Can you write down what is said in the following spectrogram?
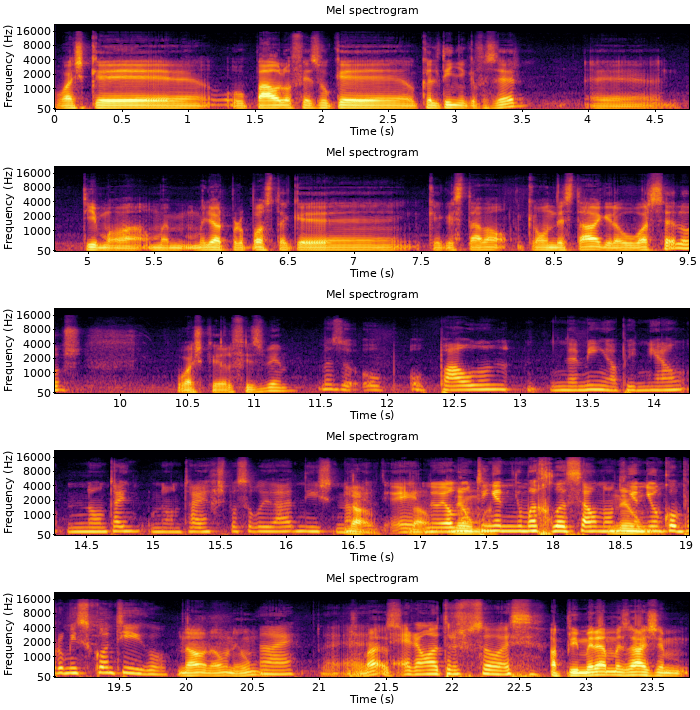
Eu acho que o Paulo fez o que, o que ele tinha que fazer. Eh, tinha uma, uma melhor proposta que, que, que, estava, que onde estava, que era o Barcelos. Eu acho que ele fez bem. Mas o, o, Paulo, na minha opinião, não tem, não tem responsabilidade nisto. Não, Não, é? É- não, ele não nenhuma. tinha nenhuma relação, não tinha nenhum compromisso contigo. Não, não, nenhum. Não é? Mas- Eram outras pessoas. A primeira mensagem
